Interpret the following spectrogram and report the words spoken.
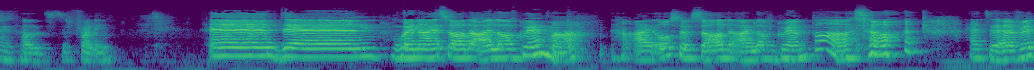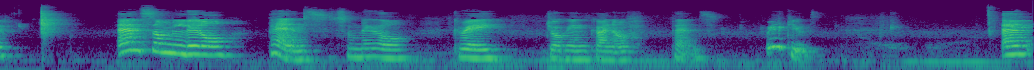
i thought it's funny and then when i saw the i love grandma I also saw the I Love Grandpa, so had to have it. And some little pants, some little grey jogging kind of pants. Really cute. And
